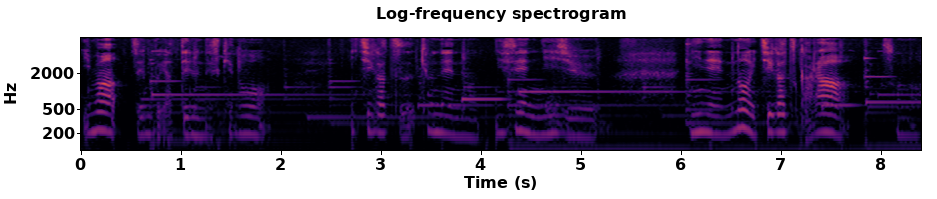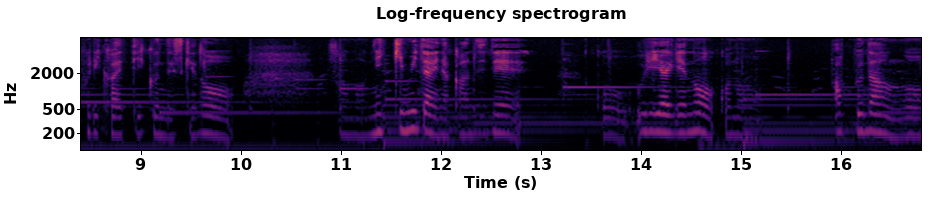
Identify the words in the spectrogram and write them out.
今全部やってるんですけど1月去年の2020 2年の1月からその振り返っていくんですけどその日記みたいな感じでこう売り上げのこのアップダウンを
